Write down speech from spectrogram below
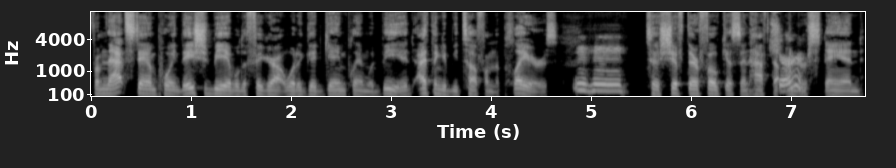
from that standpoint, they should be able to figure out what a good game plan would be. It, I think it'd be tough on the players hmm to shift their focus and have to Sure. understand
